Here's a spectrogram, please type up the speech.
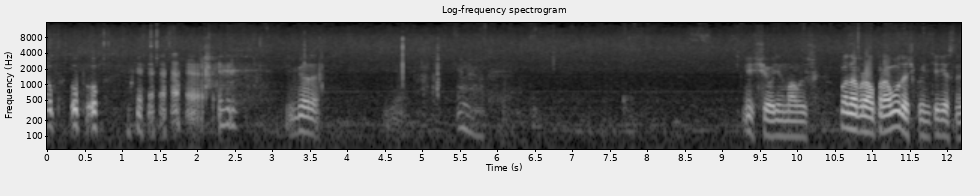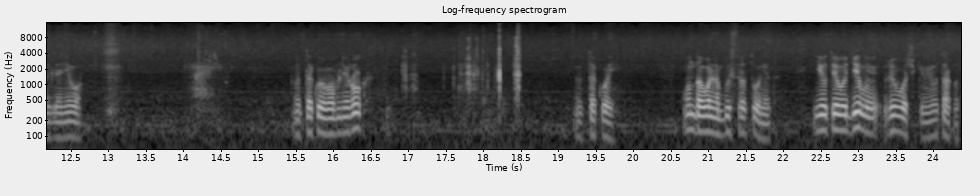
Оп, оп, оп. Ребята. Еще один малыш. Подобрал проводочку интересную для него. Вот такой воблерок. Вот такой. Он довольно быстро тонет. И вот я его делаю рывочками, вот так вот.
